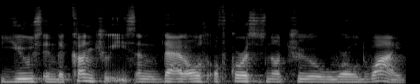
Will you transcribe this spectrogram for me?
use in the countries, and that also, of course, is not true worldwide.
